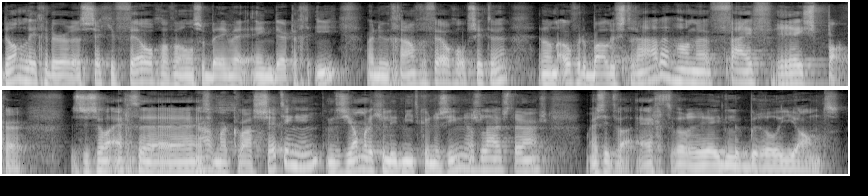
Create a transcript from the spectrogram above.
Dan liggen er een setje velgen van onze BMW 130i, waar nu velgen op zitten. En dan over de balustrade hangen vijf racepakken. Dus het is wel echt, uh, ja. zeg maar, qua setting in. Het is jammer dat jullie het niet kunnen zien als luisteraars. Maar het zit wel echt wel redelijk briljant.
